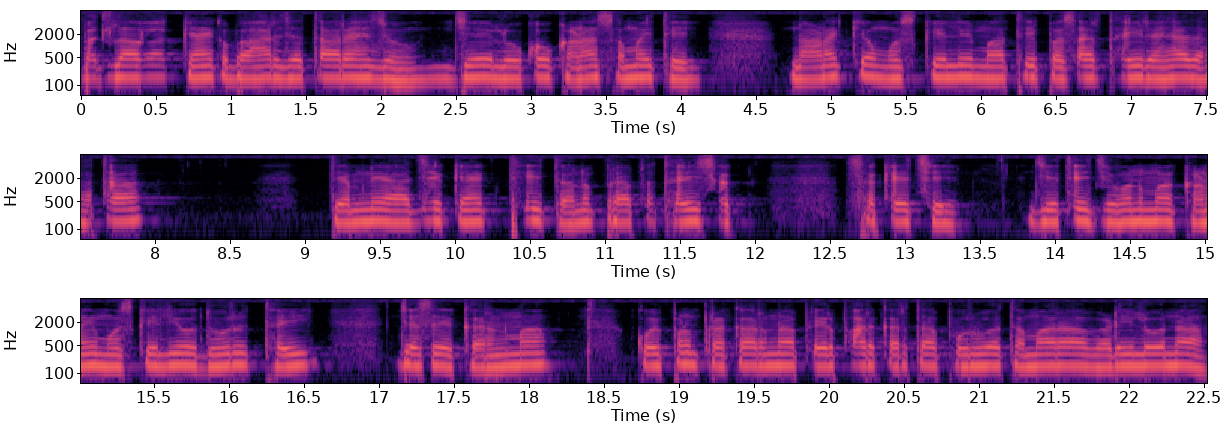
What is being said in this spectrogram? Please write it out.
બદલાવા ક્યાંક બહાર જતા રહેજો. જે લોકો ઘણા સમયથી નાણાકીય મુશ્કેલીમાંથી પસાર થઈ રહ્યા હતા, તેમને આજે ક્યાંકથી ધન પ્રાપ્ત થઈ શક શકે છે, જેથી જીવનમાં ઘણી મુશ્કેલીઓ દૂર થઈ જશે. ઘરમાં કોઈ પણ પ્રકારના ફેરફાર કરતાં પૂર્વ તમારા વડીલોના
